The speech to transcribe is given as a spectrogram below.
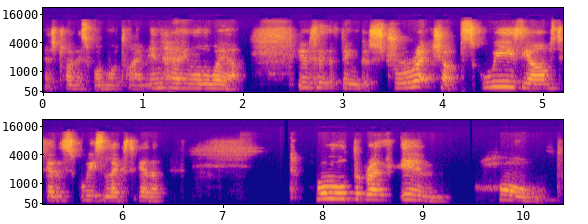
Let's try this one more time. Inhaling all the way up. Into the fingers, stretch up, squeeze the arms together, squeeze the legs together. Hold the breath in, hold.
